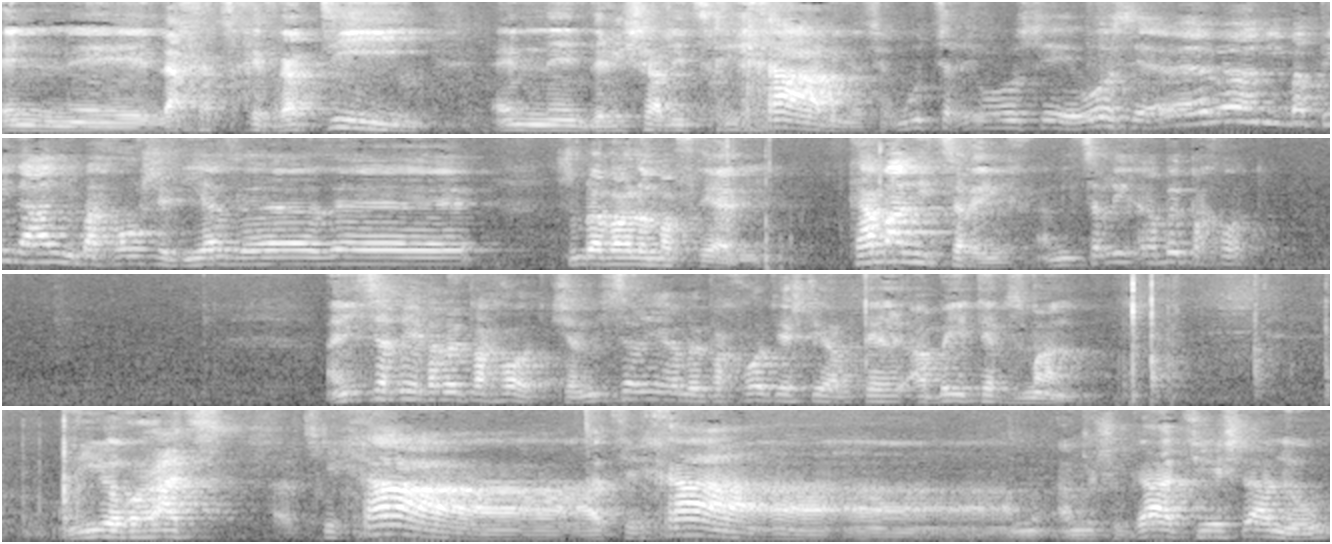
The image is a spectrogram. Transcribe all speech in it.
אין אה, לחץ חברתי, אין אה, דרישה לצריכה, בגלל שהוא צריך, הוא עושה, הוא עושה, אה, לא, אני בפינה, אני בחור שלי, אז זה, שום דבר לא מפריע לי. כמה אני צריך? אני צריך הרבה פחות. אני צריך הרבה פחות. כשאני צריך הרבה פחות, יש לי הרבה, הרבה יותר זמן. אני לא רץ. הצריכה, הצריכה המשוגעת שיש לנו,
